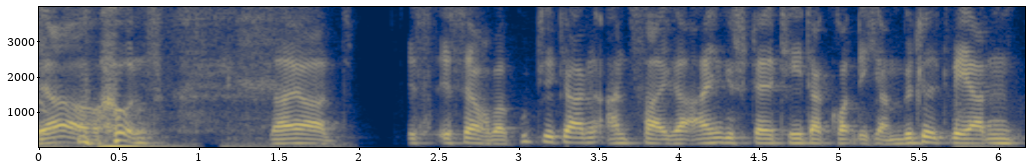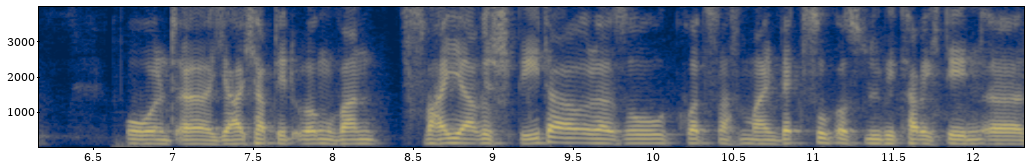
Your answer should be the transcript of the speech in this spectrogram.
Ja, und naja, ist, ist ja aber gut gegangen, Anzeige eingestellt, Täter konnte nicht ermittelt werden. Und äh, ja, ich habe den irgendwann zwei Jahre später oder so, kurz nach meinem Wegzug aus Lübeck, habe ich den äh,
